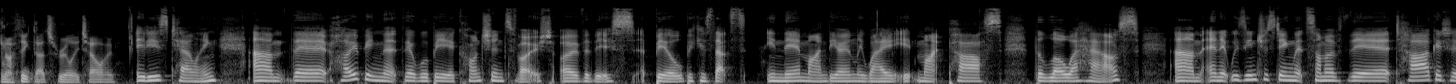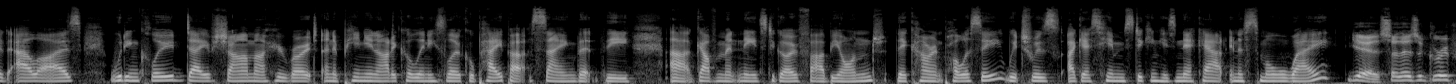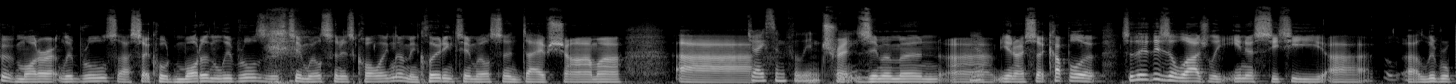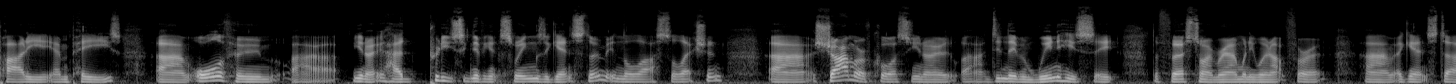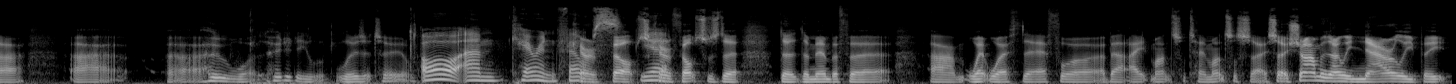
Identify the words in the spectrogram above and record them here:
And I think that's really telling. It is telling. Um, they're hoping that there will be a conscience vote over this bill because that's in their mind, the only way it might pass the lower house. Um, and it was interesting that some of their targeted allies would include Dave Sharma, who wrote an opinion article in his local paper saying that the uh, government needs to go far beyond their current policy, which was, I guess, him sticking his neck out in a small way. Yeah, so there's a group of moderate liberals, uh, so called modern liberals, as Tim Wilson is calling them, including Tim Wilson, Dave Sharma uh, Jason Falinski, Trent Zimmerman. Um, yep. You know, so a couple of so these are largely inner city uh, uh, Liberal Party MPs, um, all of whom uh, you know had pretty significant swings against them in the last election. Uh, Sharma, of course, you know, uh, didn't even win his seat the first time around when he went up for it um, against. Uh, who who did he lose it to? Oh, um, Kerryn Phelps. Kerryn Phelps. Yeah. Kerryn Phelps was the, the, the member for um, Wentworth there for about eight months or ten months or so. So Sharma only narrowly beat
